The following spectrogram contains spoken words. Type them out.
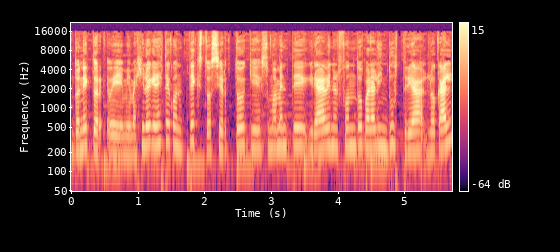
Don Héctor, eh, me imagino que en este contexto, ¿cierto? Que es sumamente grave en el fondo para la industria local,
